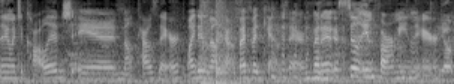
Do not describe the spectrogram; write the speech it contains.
then I went to college and milked cows there. Well, I didn't milk cows; I fed calves there, but it was still in farming there. Yep.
